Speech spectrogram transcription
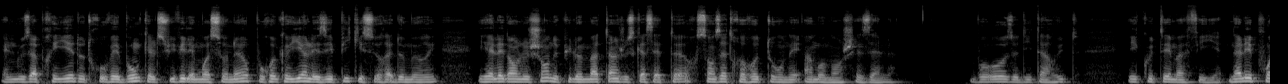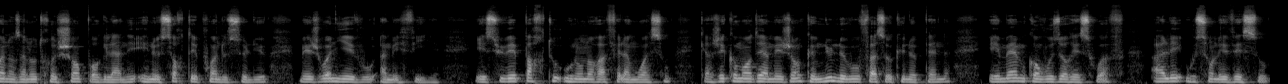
Elle nous a prié de trouver bon qu'elle suivît les moissonneurs pour recueillir les épis qui seraient demeurés, et elle est dans le champ depuis le matin jusqu'à cette heure, sans être retournée un moment chez elle. Boaz dit à Ruth Écoutez, ma fille, n'allez point dans un autre champ pour glaner, et ne sortez point de ce lieu, mais joignez-vous à mes filles, et suivez partout où l'on aura fait la moisson, car j'ai commandé à mes gens que nul ne vous fasse aucune peine, et même quand vous aurez soif, allez où sont les vaisseaux,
